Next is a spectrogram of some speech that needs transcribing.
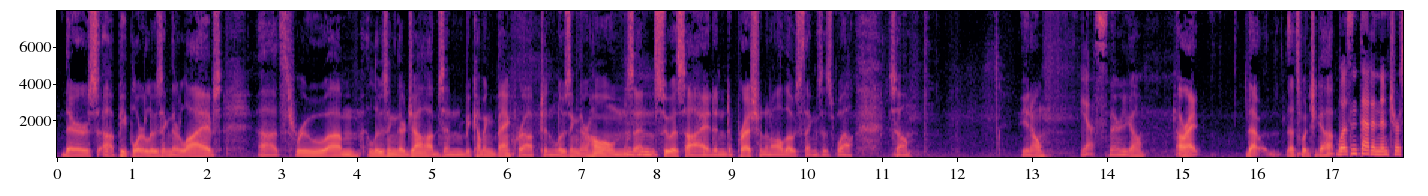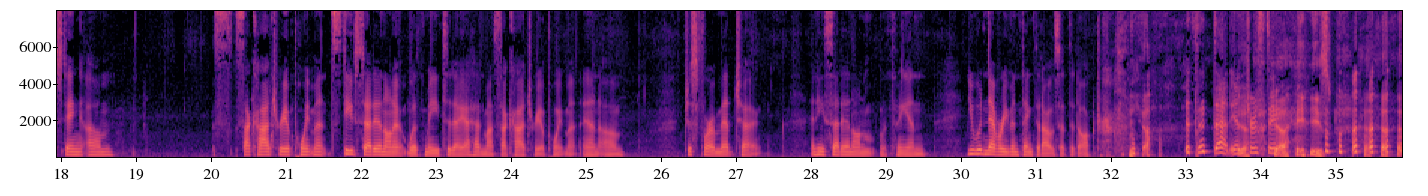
there's uh, people are losing their lives. Uh, through um, losing their jobs and becoming bankrupt and losing their homes and suicide and depression and all those things as well. So, you know, Yes. there you go. All right, that that's what you got. Wasn't that an interesting um, psychiatry appointment? Steve sat in on it with me today. I had my psychiatry appointment and um, just for a med check, and he sat in on with me. And you would never even think that I was at the doctor. Yeah. Isn't that Yeah, interesting? Yeah, he's.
